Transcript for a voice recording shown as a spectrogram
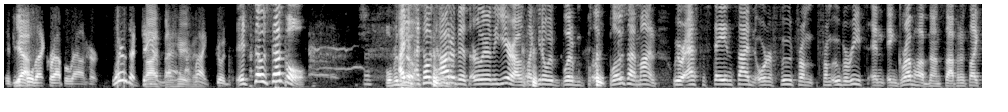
if you Yeah. pull that crap around her. Where the damn I mask. hear you, man. My goodness. It's so simple. Over the I just I told Over Connor this earlier in the year. I was like, you know, what, what blows my mind? We were asked to stay inside and order food from from Uber Eats and, and Grubhub nonstop, and it's like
